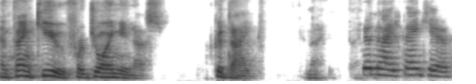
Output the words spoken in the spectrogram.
and thank you for joining us. Good night. Good night. Good night, thank you.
